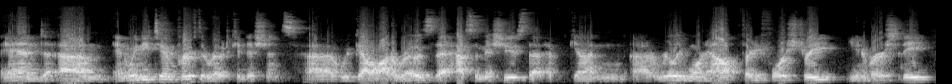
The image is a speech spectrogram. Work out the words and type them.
and um, and we need to improve the road conditions. Uh, we've got a lot of roads that have some issues that have gotten uh, really worn out. 34th Street, University,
